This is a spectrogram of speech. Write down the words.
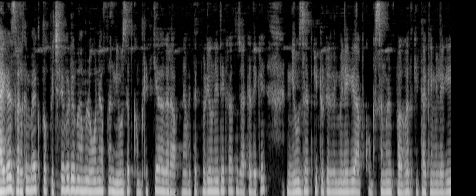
हाय गाइस वेलकम बैक तो पिछले वीडियो में हम लोगों ने अपना न्यूज़ ऐप कंप्लीट किया। अगर आपने अभी तक वीडियो नहीं देखा तो जाकर देखें। न्यूज़ ऐप की ट्यूटोरियल मिलेगी, आपको समय भगवत गीता की मिलेगी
